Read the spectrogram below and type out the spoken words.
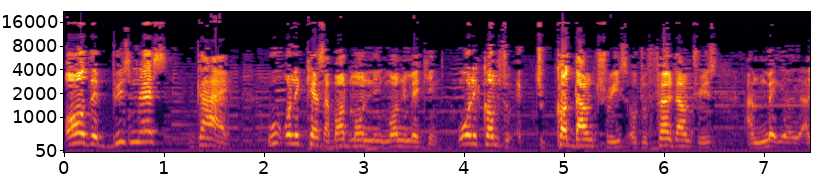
or the business guy who only cares about money money making? Who only comes to, to cut down trees or to fell down trees and make uh,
